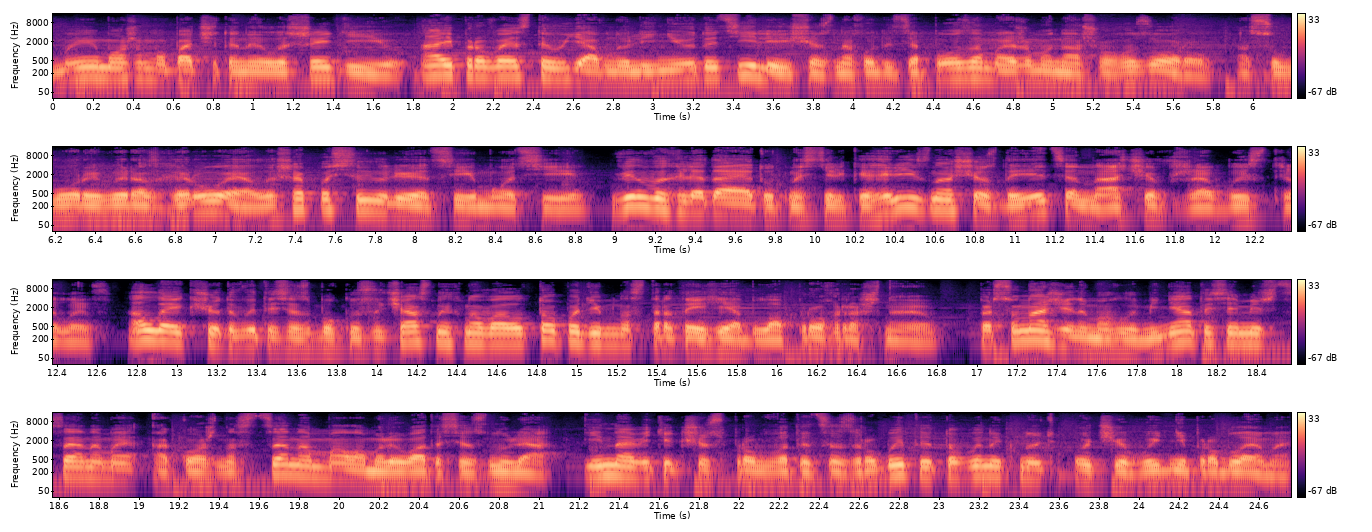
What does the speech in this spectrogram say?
ми можемо бачити не лише дію, а й провести уявну лінію до цілі, що знаходиться поза межами нашого зору. А суворий вираз героя лише посилює ці емоції. Він виглядає тут настільки грізно, що здається, наче вже вистрілив. Але якщо дивитися з боку сучасних новел, то подібна стратегія була програшною. Персонажі не могли мінятися між сценами, а кожна сцена мала малюватися з нуля. І навіть якщо спробувати це зробити, то виникнуть очевидні проблеми.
